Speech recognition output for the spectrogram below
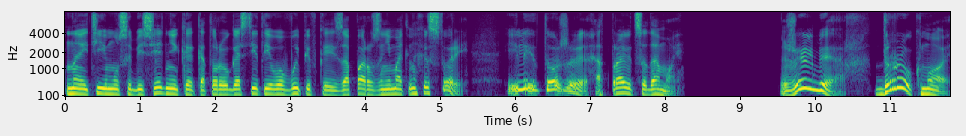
найти ему собеседника, который угостит его выпивкой за пару занимательных историй, или тоже отправиться домой. «Жильбер, друг мой!»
